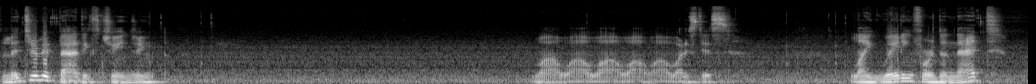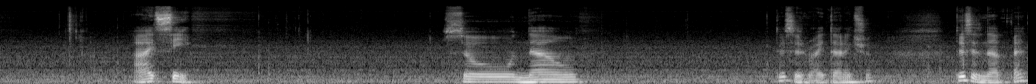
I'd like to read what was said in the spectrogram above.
little bit bad exchanging wow wow wow wow wow what is this? Like waiting for the net? I see so now this is right direction. This is not bad.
